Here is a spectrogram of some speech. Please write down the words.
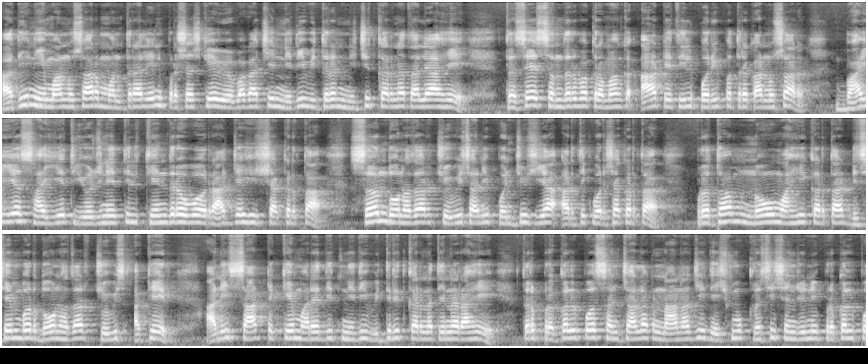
अधिनियमानुसार मंत्रालयीन प्रशासकीय विभागाचे निधी वितरण निश्चित करण्यात आले आहे. तसेच संदर्भ क्रमांक आठ येथील परिपत्रकानुसार बाह्य सहाय्यत योजनेतील केंद्र व राज्य हिश्शाकरता सन दोन हजार चोवीस आणि पंचवीस या आर्थिक वर्षाकरता प्रथम नऊमाहीकरता डिसेंबर दोन हजार चोवीस अखेर आणि साठ टक्के मर्यादित निधी वितरित करण्यात येणार आहे. तर प्रकल्प संचालक नानाजी देशमुख कृषी संजीवनी प्रकल्प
